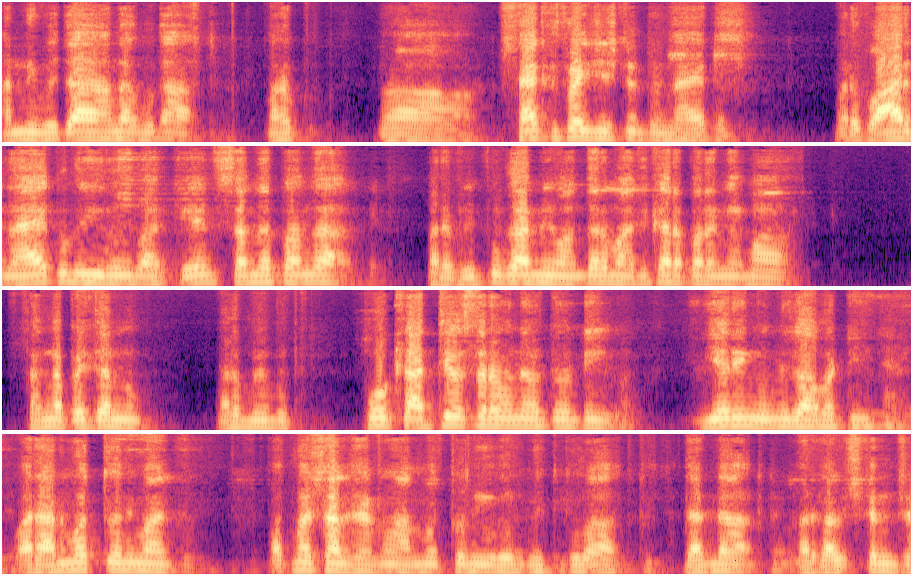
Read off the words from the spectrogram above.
అన్ని విధాలా కూడా మనకు సాక్రిఫైస్ చేసినటువంటి నాయకులు. మరి వారి నాయకులు ఈరోజు వారికి ఏం సందర్భంగా మరి విప్పుగా మేము అందరం అధికార పరంగా మా సంఘ పెద్దలను మరి మేము కోట్ల అత్యవసరమైనటువంటి ఇయరింగ్ ఉంది కాబట్టి వారి అనుమతితోని మా పద్మశాల సంఘం అనుమతితో ఈ రోజు మీకు కూడా దండ మరి ఆవిష్కరించడం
